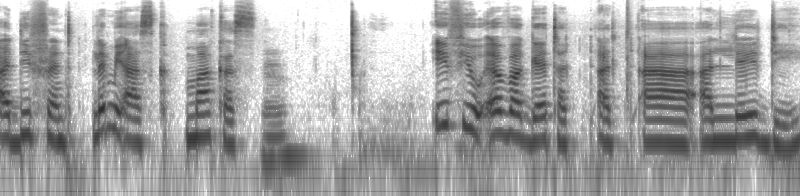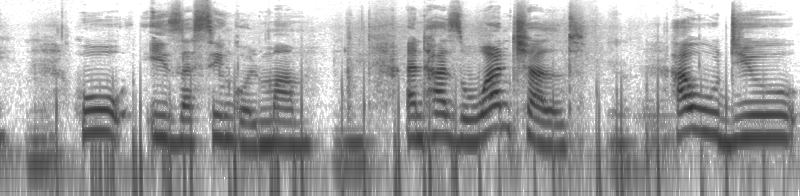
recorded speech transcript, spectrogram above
a different let me ask Marcus. Yeah. if you ever get a, a, a, a lady who is a single mom and has one child, how would you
